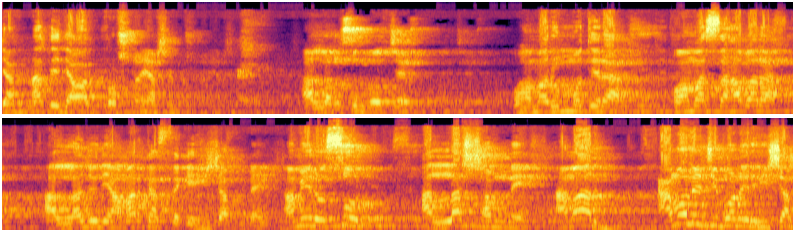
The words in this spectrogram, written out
জান্নাতে যাওয়ার প্রশ্নই আসে না আল্লাহ রসুল বলছেন ও আমার উম্মতেরা ও আমার সাহাবারা আল্লাহ যদি আমার কাছ থেকে হিসাব নেয় আমি রসুল আল্লাহর সামনে আমার আমলে জীবনের হিসাব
